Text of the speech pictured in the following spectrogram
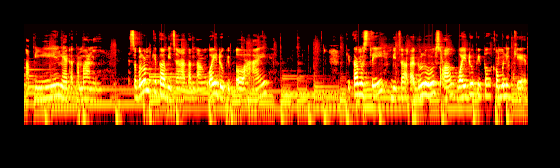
Tapi ini ada tambahan nih. Sebelum kita bicara tentang why do people lie kita mesti bicara dulu soal why do people communicate?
